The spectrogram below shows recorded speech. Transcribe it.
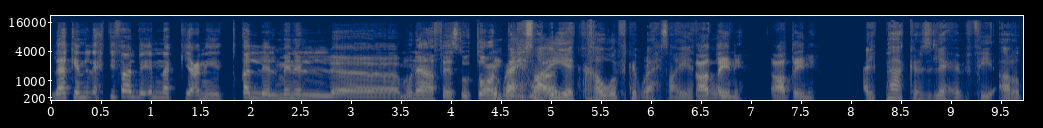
لكن الاحتفال بإنك يعني تقلل من المنافس و taunt تبغى إحصائية تخوف تبغى إحصائية تخوف. أعطيني أعطيني. الباكرز لعب في أرض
